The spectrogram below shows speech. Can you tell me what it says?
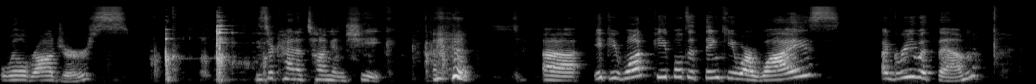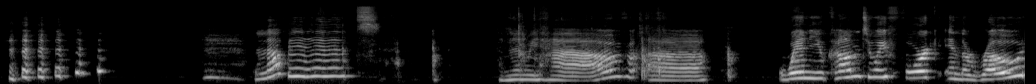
Will Rogers. These are kind of tongue in cheek. uh, if you want people to think you are wise, agree with them. Love it. And then we have uh, when you come to a fork in the road,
